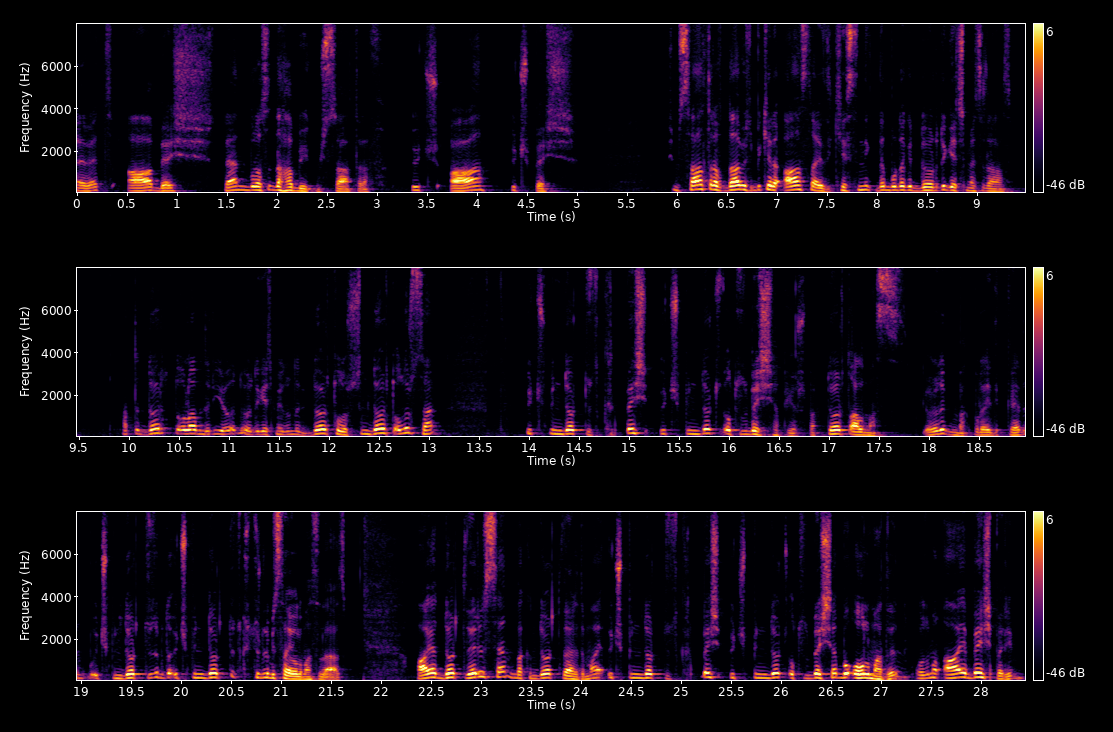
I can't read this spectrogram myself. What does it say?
evet A5'den burası daha büyükmüş sağ taraf. 3A, 3, 5. Şimdi sağ taraf daha büyük. Bir kere A sayısı kesinlikle buradaki 4'ü geçmesi lazım. Hatta 4 de olabilir. Yok 4'ü geçmek zorunda değil. 4 olur. Şimdi 4 olursa 3445 3435 yapıyor. Bak 4 almaz. Gördük mü? Bak buraya dikkat edin. Bu 3400 bu da 3400 küsürlü bir sayı olması lazım. A'ya 4 verirsem bakın 4 verdim A'ya 3445 3435 ya bu olmadı. O zaman A'ya 5 vereyim.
